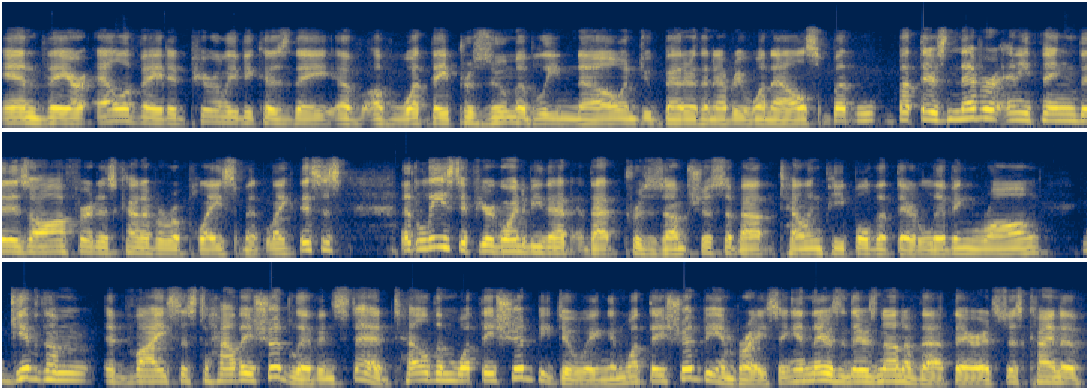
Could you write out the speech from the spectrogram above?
and they are elevated purely because they of, of what they presumably know and do better than everyone else. But but there's never anything that is offered as kind of a replacement. Like this is at least if you're going to be that that presumptuous about telling people that they're living wrong give them advice as to how they should live instead. Tell them what they should be doing and what they should be embracing. And there's there's none of that there. It's just kind of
